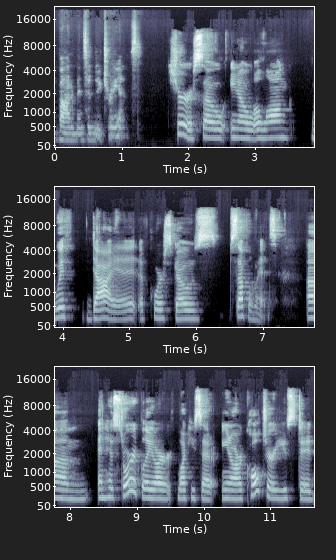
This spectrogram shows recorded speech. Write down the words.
vitamins and nutrients? Sure. So, you know, along with diet, of course, goes supplements. Um, and historically, our, like you said, you know, our culture used to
